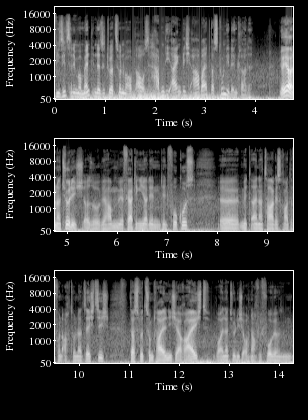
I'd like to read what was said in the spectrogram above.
wie sieht es denn im Moment in der Situation überhaupt aus? Haben die eigentlich Arbeit? Was tun die denn gerade? Ja, ja, natürlich. Also wir haben, wir fertigen ja den, den Fokus äh, mit einer Tagesrate von 860. Das wird zum Teil nicht erreicht, weil natürlich auch nach wie vor wir haben ein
